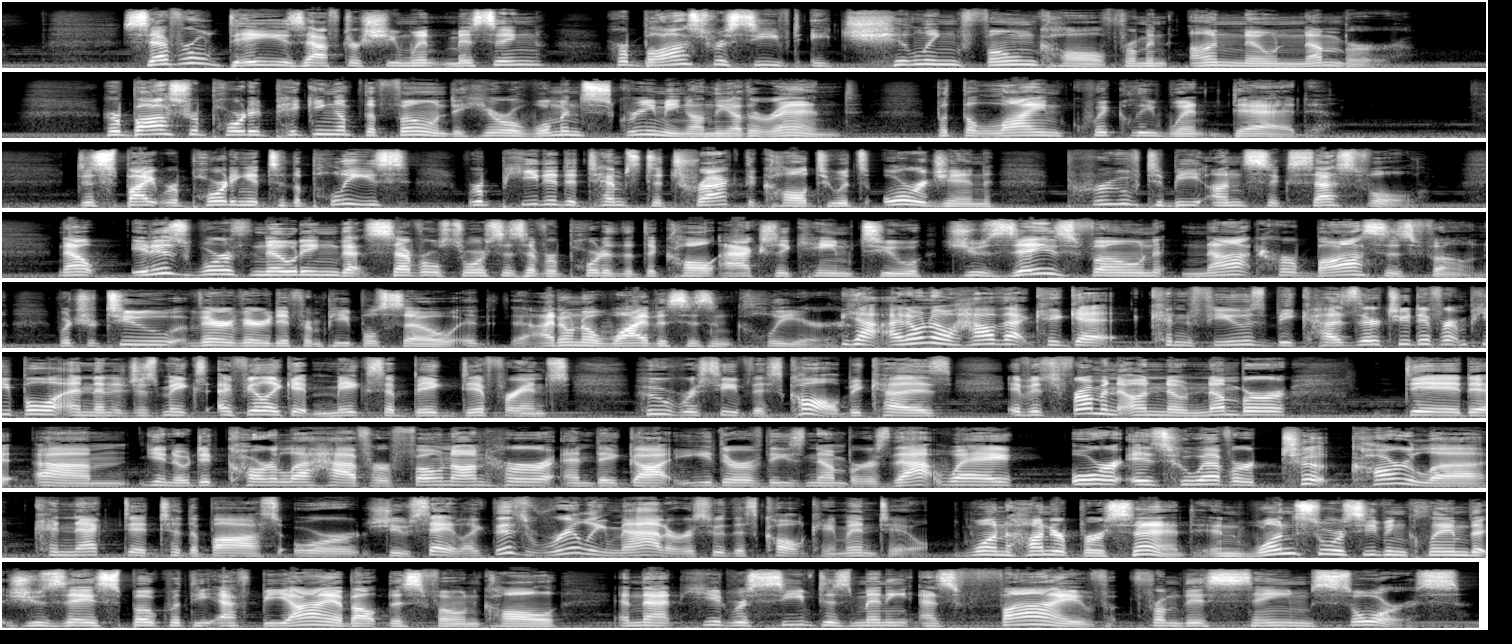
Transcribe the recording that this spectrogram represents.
Several days after she went missing, her boss received a chilling phone call from an unknown number. Her boss reported picking up the phone to hear a woman screaming on the other end, but the line quickly went dead. Despite reporting it to the police, repeated attempts to track the call to its origin proved to be unsuccessful. Now, it is worth noting that several sources have reported that the call actually came to José's phone, not her boss's phone, which are two very, very different people. So it, I don't know why this isn't clear. Yeah, I don't know how that could get confused because they're two different people. And then it just makes, I feel like it makes a big difference who received this call because if it's from an unknown number, did um, you know did carla have her phone on her and they got either of these numbers that way or is whoever took Carla connected to the boss or José? Like, this really matters who this call came into. 100%. And one source even claimed that José spoke with the FBI about this phone call and that he had received as many as five from this same source.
